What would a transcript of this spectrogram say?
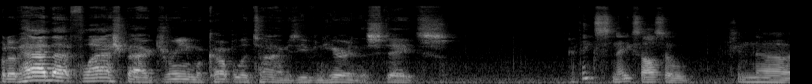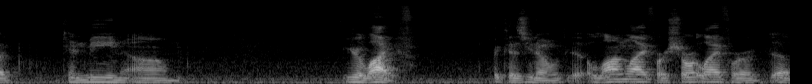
But I've had that flashback dream a couple of times, even here in the States. I think snakes also can uh, can mean um, your life, because you know a long life or a short life or a, uh,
